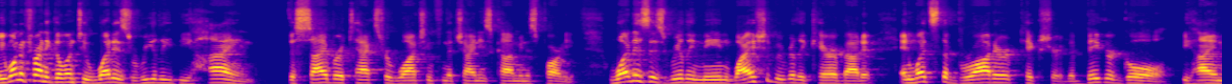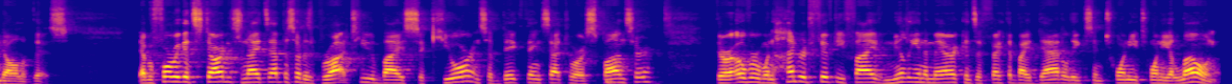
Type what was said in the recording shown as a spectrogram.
We want to try to go into what is really behind the cyber attacks we're watching from the Chinese Communist Party. What does this really mean? Why should we really care about it? And what's the broader picture, the bigger goal behind all of this? Now, before we get started, tonight's episode is brought to you by Sekur, and so big thanks out to our sponsor. There are over 155 million Americans affected by data leaks in 2020 alone.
